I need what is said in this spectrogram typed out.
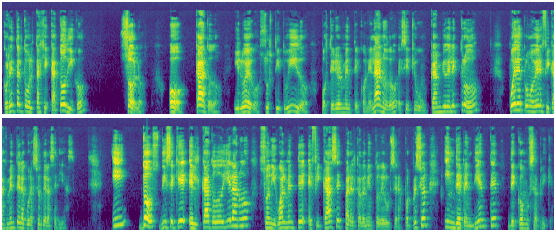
corriente alto voltaje catódico solo o cátodo y luego sustituido posteriormente con el ánodo, es decir, que hubo un cambio de electrodo, puede promover eficazmente la curación de las heridas. Y dos, dice que el cátodo y el ánodo son igualmente eficaces para el tratamiento de úlceras por presión, independiente de cómo se aplique.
